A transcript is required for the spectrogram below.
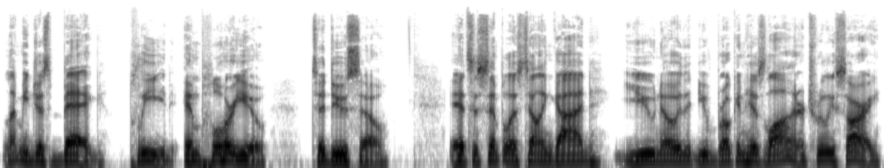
let me just beg, plead, implore you to do so. It's as simple as telling God you know that you've broken his law and are truly sorry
